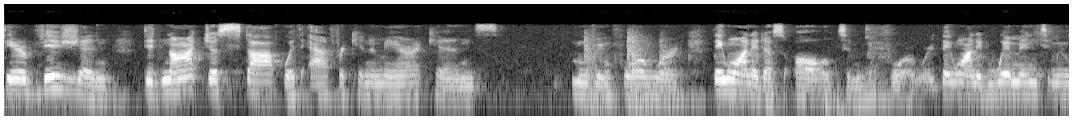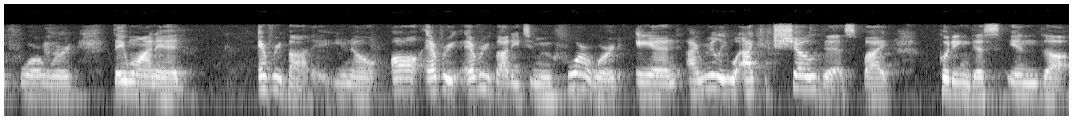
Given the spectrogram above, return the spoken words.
their vision did not just stop with African Americans moving forward. They wanted us all to move forward. They wanted women to move forward. They wanted everybody, you know, all every everybody to move forward. And I really I could show this by putting this in the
